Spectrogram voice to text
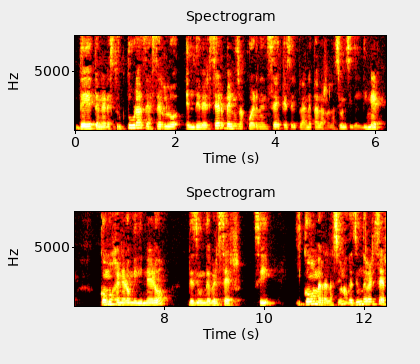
de tener estructuras, de hacerlo el deber ser. Venus, acuérdense que es el planeta de las relaciones y del dinero. ¿Cómo genero mi dinero? Desde un deber ser, ¿sí? ¿Y cómo me relaciono? Desde un deber ser.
